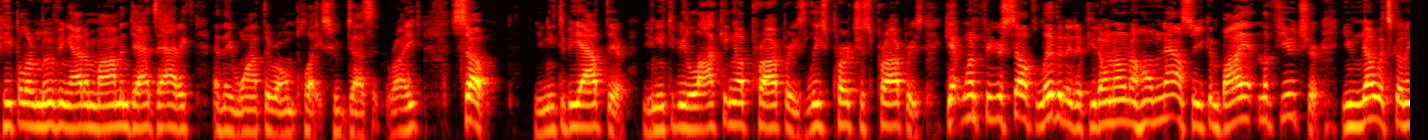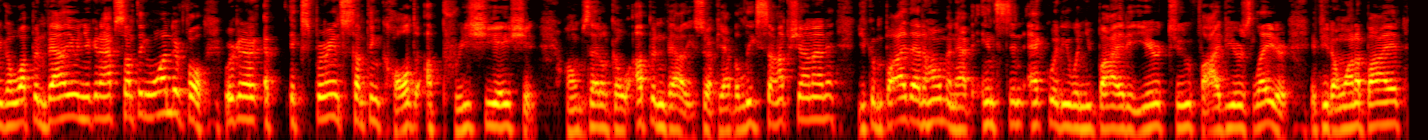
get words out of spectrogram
People are moving out of mom and dad's attic and they want their own place. Who doesn't, right? So, you need to be out there. You need to be locking up properties, lease purchase properties. Get one for yourself. Live in it if you don't own a home now so you can buy it in the future. You know it's going to go up in value and you're going to have something wonderful. We're going to uh, experience something called appreciation. Homes that'll go up in value. So if you have a lease option on it, you can buy that home and have instant equity when you buy it a year, two, five years later. If you don't want to buy it,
